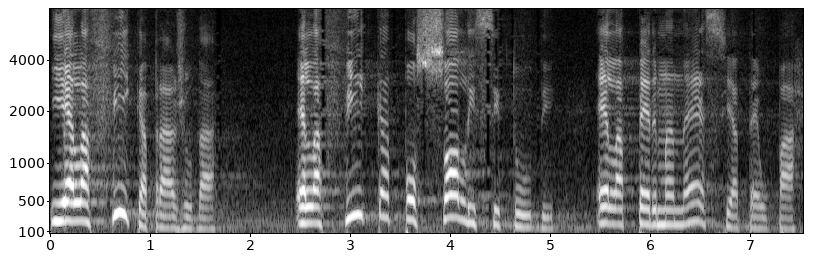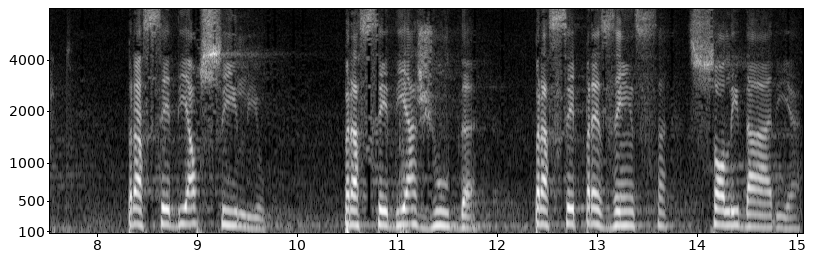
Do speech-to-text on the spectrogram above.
E ela fica para ajudar. Ela fica por solicitude. Ela permanece até o parto para ser de auxílio, para ser de ajuda para ser presença solidária,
